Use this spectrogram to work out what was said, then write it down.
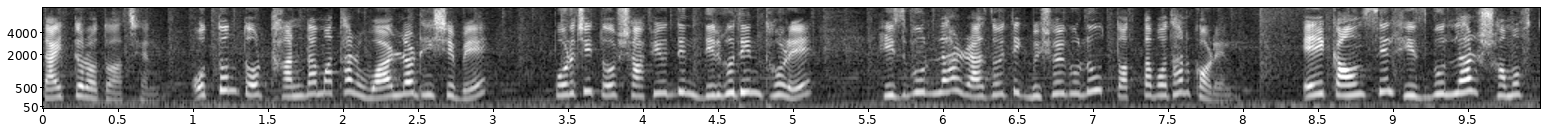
দায়িত্বরত আছেন। অত্যন্ত ঠান্ডা মাথার ওয়ারলর্ড হিসেবে পরিচিত শাফিউদ্দিন দীর্ঘদিন ধরে হিজবুল্লাহর রাজনৈতিক বিষয়গুলো তত্ত্বাবধান করেন। এই কাউন্সিল হিজবুল্লাহর সমস্ত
